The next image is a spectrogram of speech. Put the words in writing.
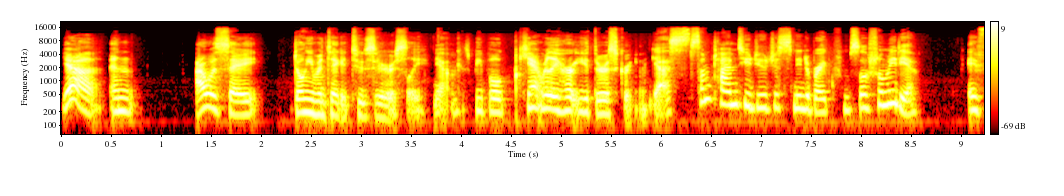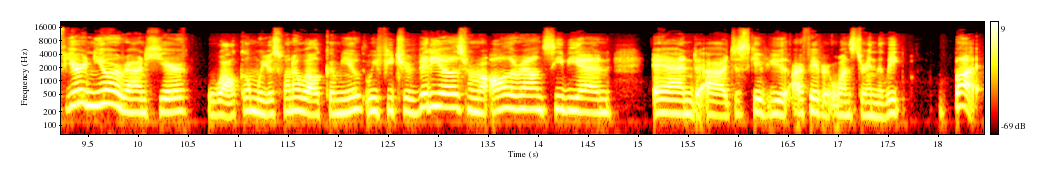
yeah. And I would say don't even take it too seriously. Yeah. Because people can't really hurt you through a screen. Yes, sometimes you do just need a break from social media. If you're new around here, welcome. We just want to welcome you. We feature videos from all around CBN and uh, just give you our favorite ones during the week. But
